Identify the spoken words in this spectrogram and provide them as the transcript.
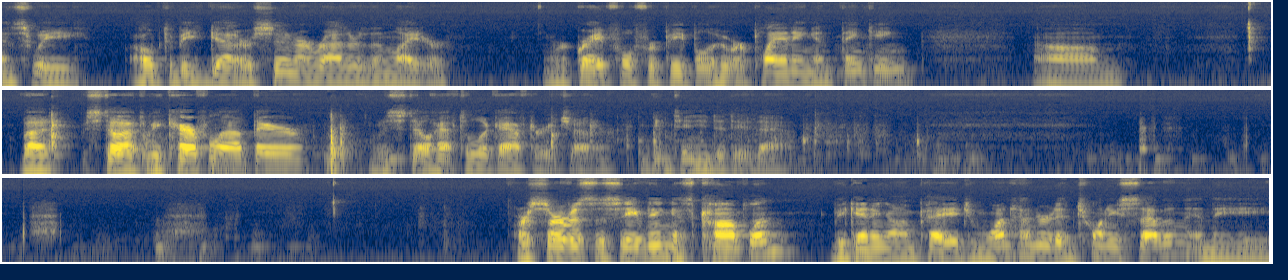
as we hope to be together sooner rather than later. We're grateful for people who are planning and thinking, um, but still have to be careful out there. We still have to look after each other and continue to do that. Our service this evening is Compline, beginning on page 127 in the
